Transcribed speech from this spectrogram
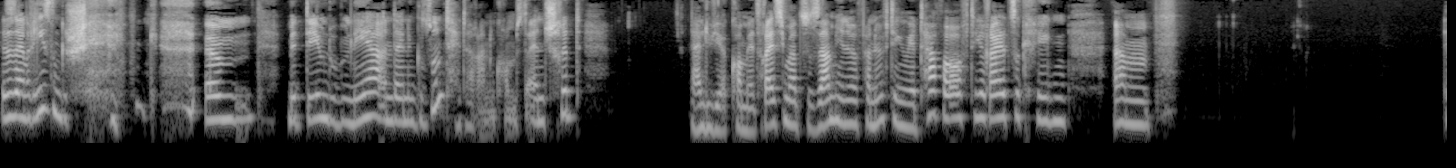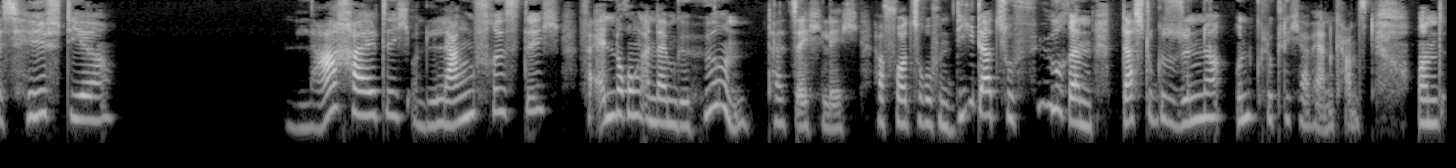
Es ist ein Riesengeschenk, ähm, mit dem du näher an deine Gesundheit herankommst. Ein Schritt, na Lydia, komm, jetzt reiß ich mal zusammen, hier eine vernünftige Metapher auf die Reihe zu kriegen. Ähm, es hilft dir nachhaltig und langfristig Veränderungen an deinem Gehirn tatsächlich hervorzurufen, die dazu führen, dass du gesünder und glücklicher werden kannst. Und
